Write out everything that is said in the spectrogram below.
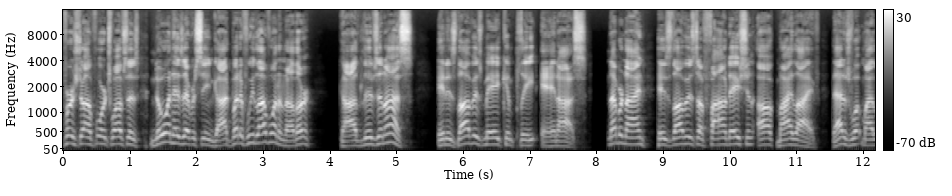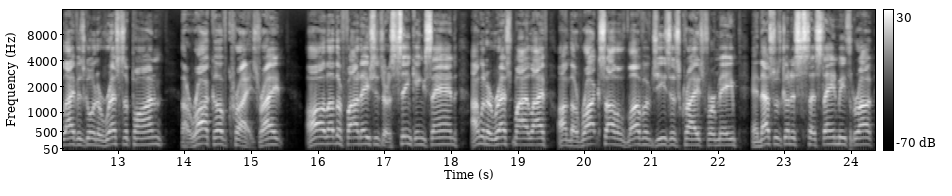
1 John 4 12 says, No one has ever seen God, but if we love one another, God lives in us, and his love is made complete in us. Number nine, his love is the foundation of my life. That is what my life is going to rest upon the rock of Christ, right? All other foundations are sinking sand. I'm going to rest my life on the rock solid love of Jesus Christ for me. And that's what's going to sustain me throughout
